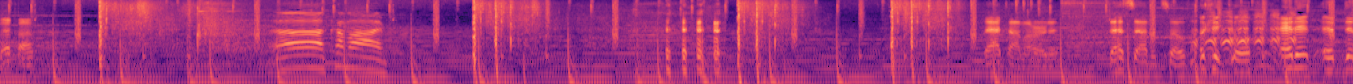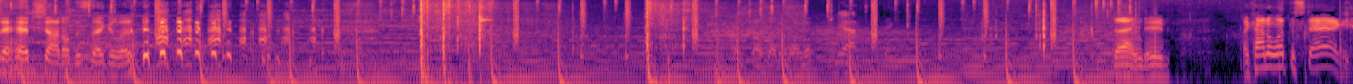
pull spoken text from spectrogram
That time. Ah, come on. that time I heard it. That sounded so fucking cool. and it, it did a headshot on the second one. Yeah. Dang, dude. I kind of want the stag.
